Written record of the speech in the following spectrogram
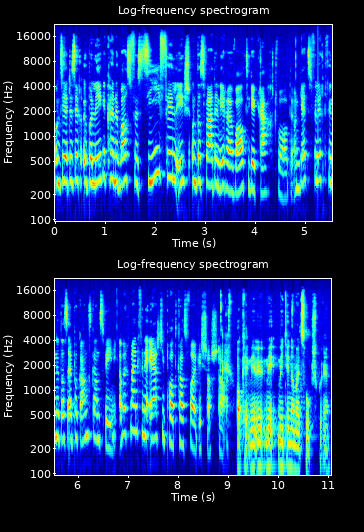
und sie hätte sich überlegen können, was für sie viel ist und das wäre dann ihre Erwartungen gerecht worden. Und jetzt vielleicht findet das aber ganz, ganz wenig. Aber ich meine, für eine erste Podcast-Folge ist schon stark. Okay, wir, wir, wir tun nochmal zurückspulen.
